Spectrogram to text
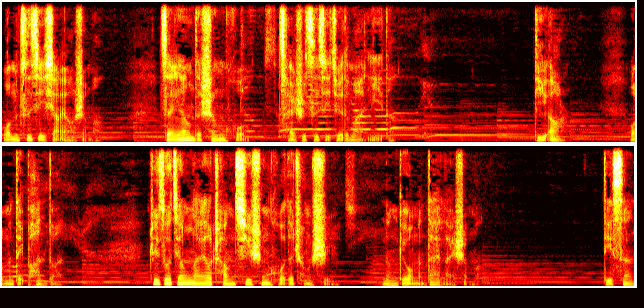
我们自己想要什么？怎样的生活才是自己觉得满意的？第二，我们得判断这座将来要长期生活的城市能给我们带来什么。第三，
